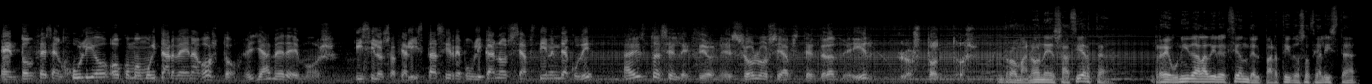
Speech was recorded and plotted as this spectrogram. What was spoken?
Entonces en julio o como muy tarde en agosto. Ya veremos. ¿Y si los socialistas y republicanos se abstienen de acudir? A estas elecciones solo se abstendrán de ir los tontos. Romanones acierta. Reunida la dirección del Partido Socialista,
